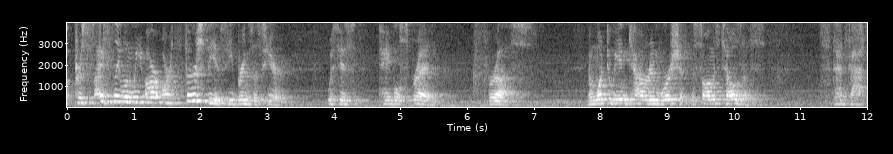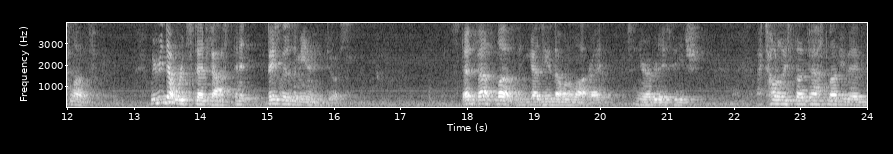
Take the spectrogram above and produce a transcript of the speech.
But precisely when we are our thirstiest, He brings us here with His table spread for us. And what do we encounter in worship? The psalmist tells us steadfast love. We read that word steadfast, and it basically doesn't mean anything to us. Steadfast love. And you guys use that one a lot, right? Just in your everyday speech. I totally steadfast love you, babe.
